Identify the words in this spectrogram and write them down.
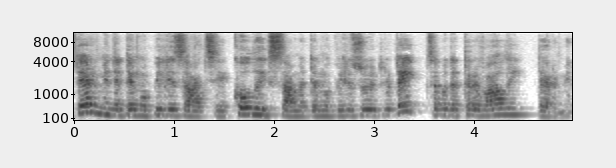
терміни демобілізації, коли саме демобілізують людей, це буде тривалий термін.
